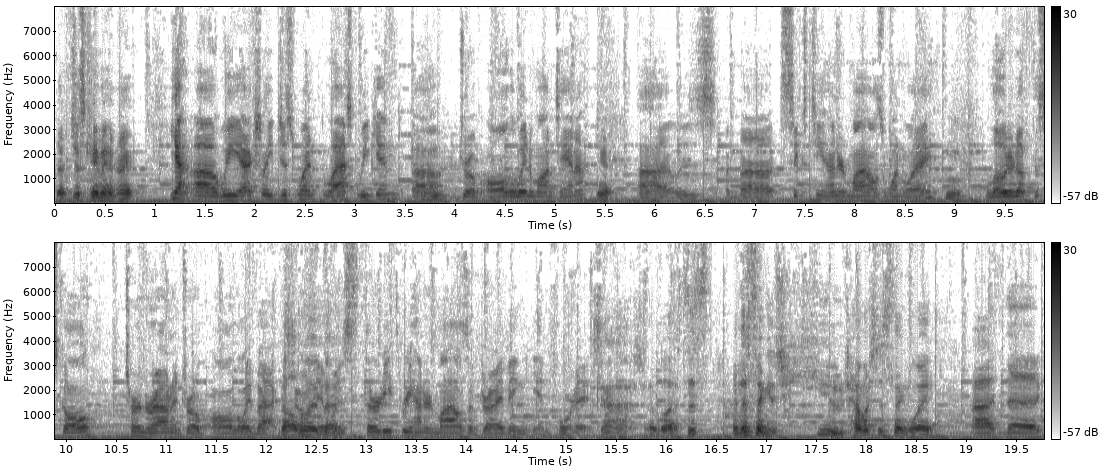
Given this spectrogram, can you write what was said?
that just came in, right? Yeah, uh, we actually just went last weekend. Uh, Drove all the way to Montana. Yeah. Uh, it was about 1,600 miles one way. Oof. Loaded up the skull, turned around, and drove all the way back. All the so way it back. was 3,300 miles of driving in four days. Gosh, bless this. And this thing is huge. How much does this thing weigh? Uh, the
